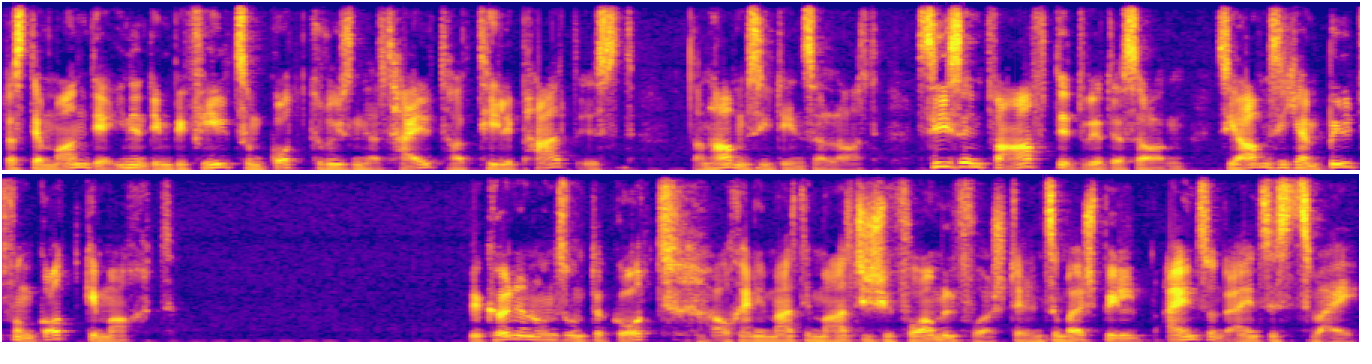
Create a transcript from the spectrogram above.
dass der Mann, der Ihnen den Befehl zum Gottgrüßen erteilt hat, Telepath ist, dann haben Sie den Salat. Sie sind verhaftet, wird er sagen. Sie haben sich ein Bild von Gott gemacht. Wir können uns unter Gott auch eine mathematische Formel vorstellen, zum Beispiel 1 und 1 ist 2,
